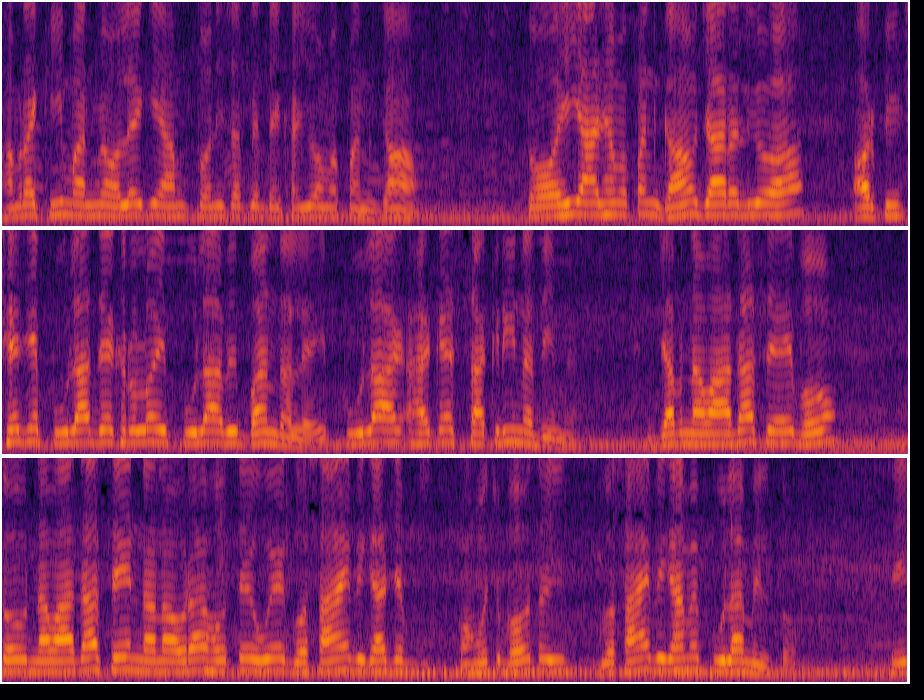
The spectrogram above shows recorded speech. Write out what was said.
हमरा की मन में होले कि हम तोनी सबके देखियो हम अपन गाँव। तो वही आज हम अपन गाँव जा रहियो है, और पीछे जो पुला देख रहो ये पुला अभी बन रहे पुला है के सकरी नदी में जब नवादा से अबो तो नवादा से ननौरा होते हुए गोसाई बीघा जब पहुँचबो तो गोसाई बीघा में पुला मिलतो। तो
